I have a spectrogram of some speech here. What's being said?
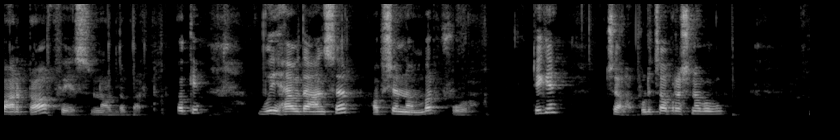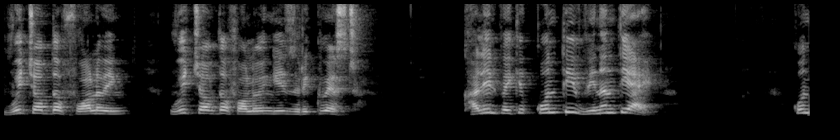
part of face not the part okay? We have the answer option number four ठीक आहे? चला पुढचा प्रश्न बघू. Which of the following which of the following is request खालीलपैकी कोणती विनंती आहे? कोण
